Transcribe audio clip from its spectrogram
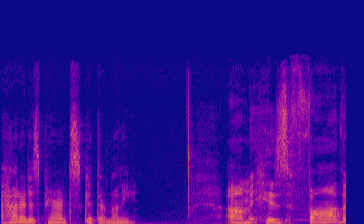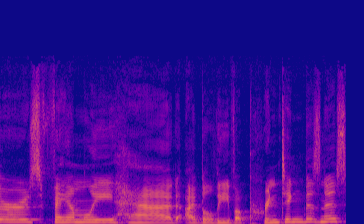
How did his parents get their money? Um, his father's family had, I believe, a printing business,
